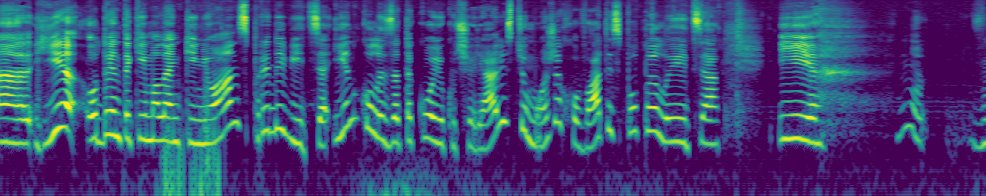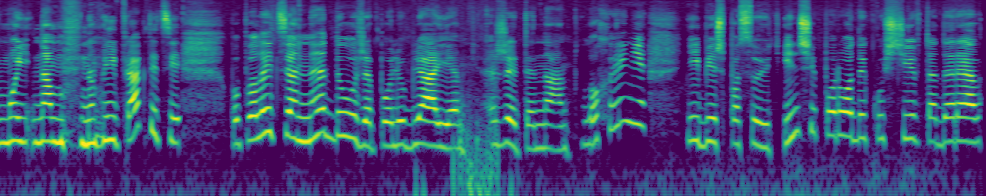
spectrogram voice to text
Е, Є один такий маленький нюанс. Придивіться, інколи за такою кучерявістю може ховатись попелиця. І ну, в мої, на, на моїй практиці попелиця не дуже полюбляє жити на лохині, їй більш пасують інші породи кущів та дерев.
